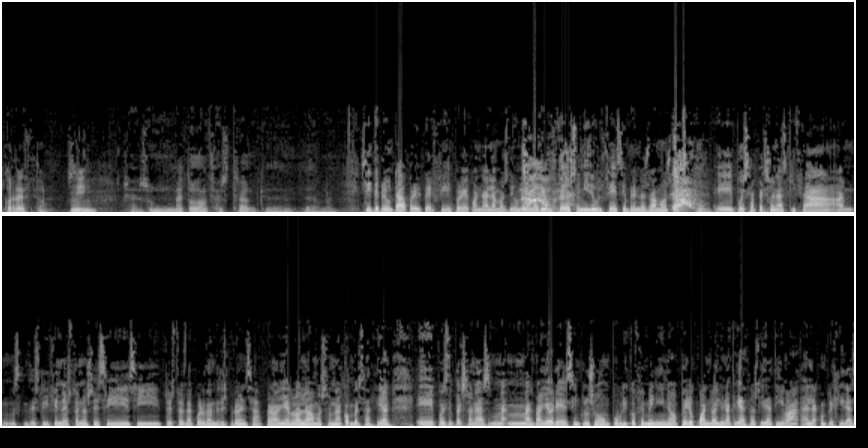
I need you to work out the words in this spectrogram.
Correcto, sí. O sea, es un método ancestral que, que, hablan. Sí, te preguntaba por el perfil, porque cuando hablamos de un vino dulce o semidulce, siempre nos vamos eh, pues a personas quizá, estoy diciendo esto, no sé si, si tú estás de acuerdo, Andrés Provenza, pero ayer lo hablábamos en una conversación, eh, pues de personas más mayores, incluso un público femenino, pero cuando hay una crianza oxidativa, eh, la complejidad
